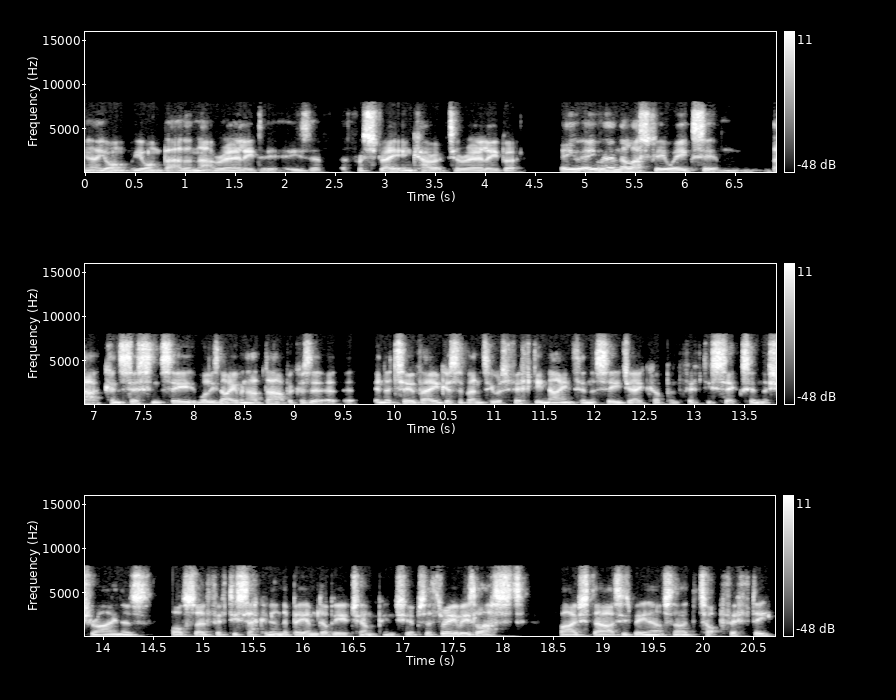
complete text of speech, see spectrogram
you know, you want you want better than that, really. He's a, a frustrating character, really. But even in the last few weeks, it, that consistency, well, he's not even had that because it, it, in the two Vegas events, he was 59th in the CJ Cup and 56 in the Shriners, also 52nd in the BMW Championship. So three of his last five starts, he's been outside the top 50.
